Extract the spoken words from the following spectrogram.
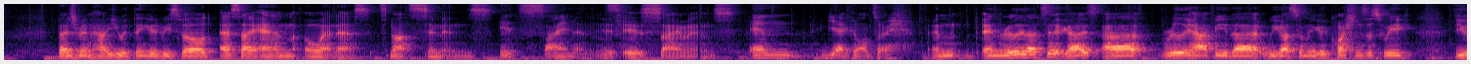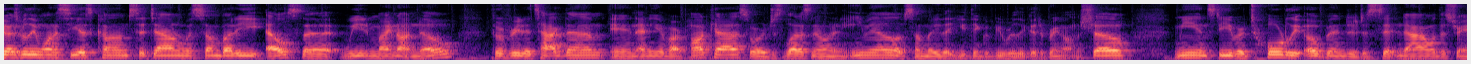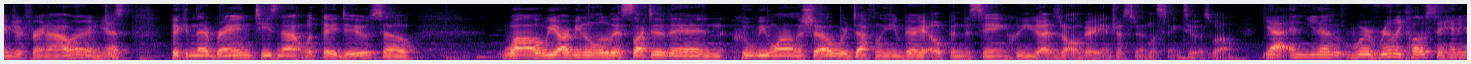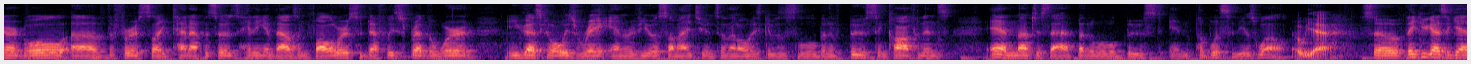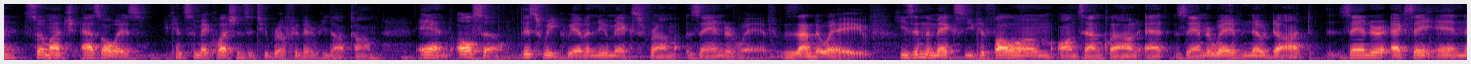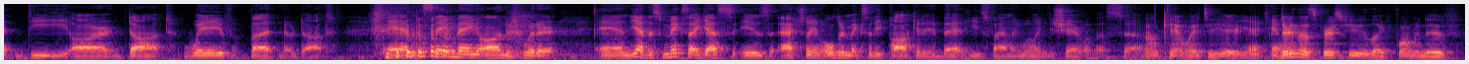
Benjamin, how you would think it would be spelled S I M O N S. It's not Simmons. It's Simons. It is Simons. And yeah, go on. Sorry. And and really that's it, guys. Uh, really happy that we got so many good questions this week. If you guys really want to see us come sit down with somebody else that we might not know, feel free to tag them in any of our podcasts or just let us know in an email of somebody that you think would be really good to bring on the show. Me and Steve are totally open to just sitting down with a stranger for an hour and Yep. just picking their brain, teasing out what they do. So while we are being a little bit selective in who we want on the show, we're definitely very open to seeing who you guys are all very interested in listening to as well. Yeah, and you know we're really close to hitting our goal of the first like ten episodes hitting a thousand followers. So definitely spread the word. And you guys can always rate and review us on iTunes, and that always gives us a little bit of boost and confidence, and not just that, but a little boost in publicity as well. Oh yeah, So thank you guys again so much. As always, you can submit questions at twobrofortherapy.com. And also, this week we have a new mix from Xanderwave. Xanderwave. He's in the mix. You can follow him on SoundCloud at Xanderwave, no dot. Xander, X A N D E R dot wave, but no dot. And same thing on Twitter. And yeah, this mix, I guess, is actually an older mix that he pocketed that he's finally willing to share with us. So Oh, can't wait to hear. Yeah, can't During wait. those first few like formative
